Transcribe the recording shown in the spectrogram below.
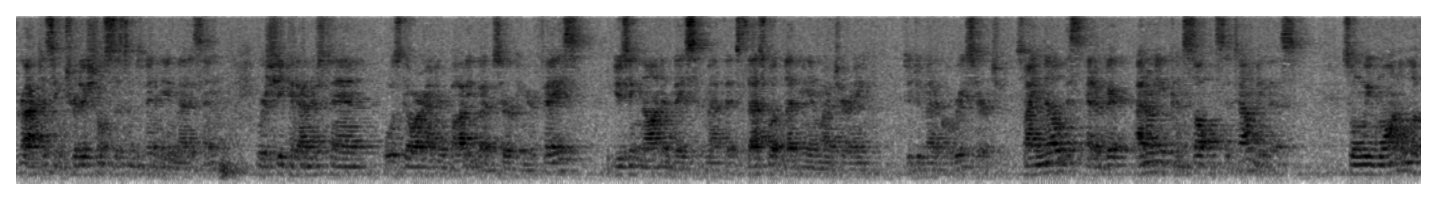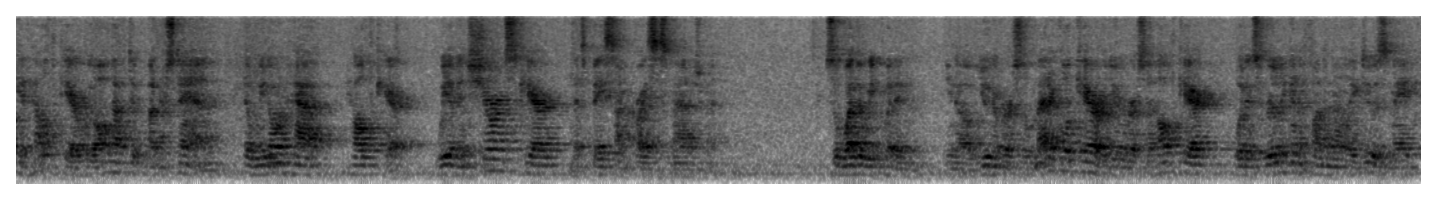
practicing traditional systems of Indian medicine, where she could understand what was going on in your body by observing your face, using non-invasive methods. That's what led me in my journey to do medical research. So I know this at a very, I don't need consultants to tell me this. So when we want to look at healthcare, we all have to understand that we don't have healthcare. We have insurance care that's based on crisis management. So whether we put in, you know, universal medical care or universal health care, what it's really going to fundamentally do is make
